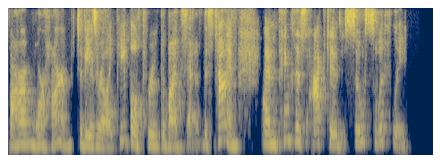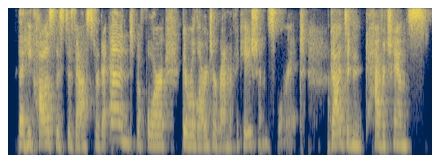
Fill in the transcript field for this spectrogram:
far more harm to the Israelite people through the mindset of this time. And Pinchas acted so swiftly that he caused this disaster to end before there were larger ramifications for it. God didn't have a chance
